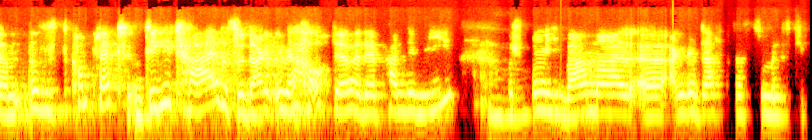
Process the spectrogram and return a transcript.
Ähm, das ist komplett digital. Das verdanken wir auch der, der Pandemie. Mhm. Ursprünglich war mal äh, angedacht, dass zumindest die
